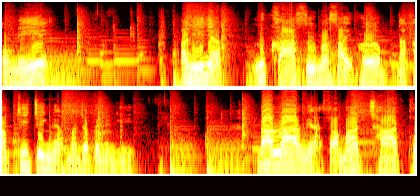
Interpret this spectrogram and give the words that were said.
ตรงนี้ อันนี้เนี่ยลูกค้าซื้อมาใส่เพิ่มนะครับ ที่จริงเนี่ยมันจะเป็นอย่างนี้ ด้านล่างเนี่ยสามารถชาร์จโท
